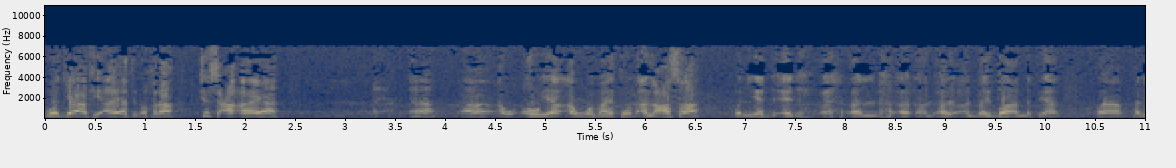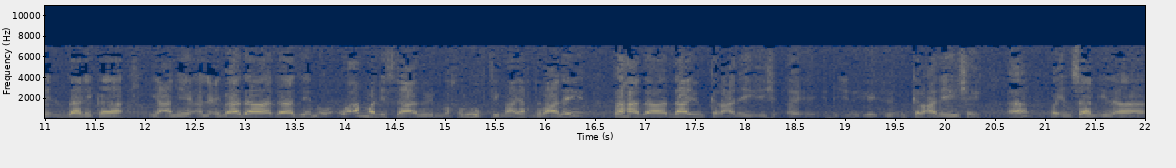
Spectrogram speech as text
وجاء في آيات أخرى تسع آيات. ها؟ أو, أو أول ما يكون العصا واليد البيضاء التي فلذلك يعني العبادة لازم وأما الاستعاذة بالمخلوق فيما يقدر عليه فهذا لا ينكر عليه ينكر عليه شيء ها؟ فإنسان إذا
